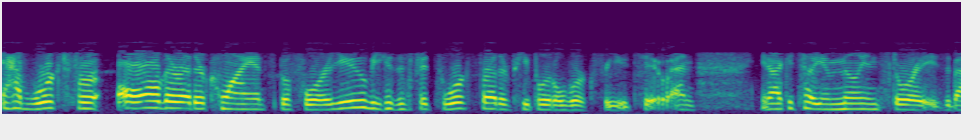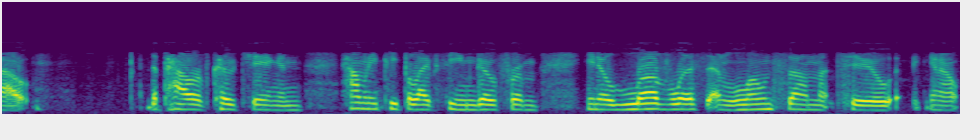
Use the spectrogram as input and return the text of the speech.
have worked for all their other clients before you because if it's worked for other people, it'll work for you too. And you know, I could tell you a million stories about the power of coaching and how many people I've seen go from, you know, loveless and lonesome to, you know,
